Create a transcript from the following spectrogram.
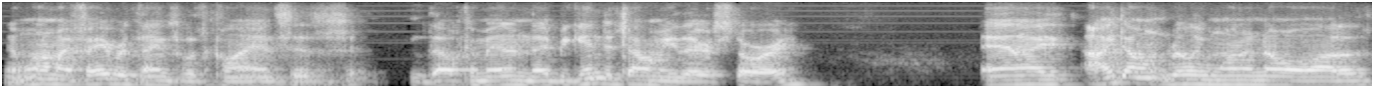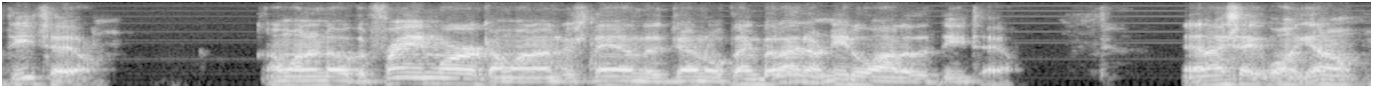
And one of my favorite things with clients is they'll come in and they begin to tell me their story. And I, I don't really want to know a lot of the detail. I want to know the framework, I want to understand the general thing, but I don't need a lot of the detail. And I say, well, you know,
